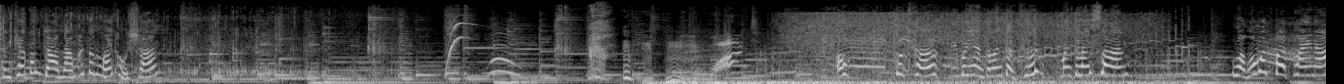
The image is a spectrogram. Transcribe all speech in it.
ฉันแค่ต้องการน้ำให้ต้นไม้ของฉัน What? โอ้พวกเธอมีบางอย่างกำลังเกิดขึ้น มันกำลังสั่น หวังว่ามันปลอดภัยนะ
